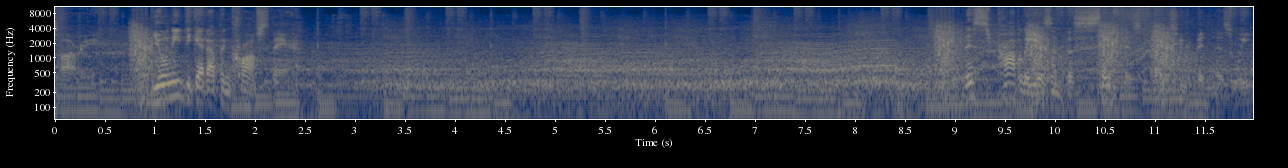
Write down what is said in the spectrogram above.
Sorry. You'll need to get up and cross there. This probably isn't the safest place you've been this week.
